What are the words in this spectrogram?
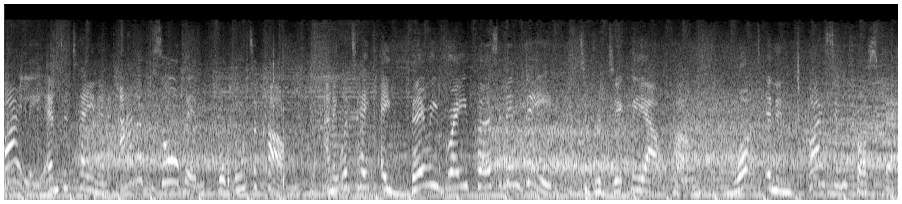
highly entertaining and absorbing football to come. And it would take a very brave person indeed to predict the outcome. What an enticing prospect.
